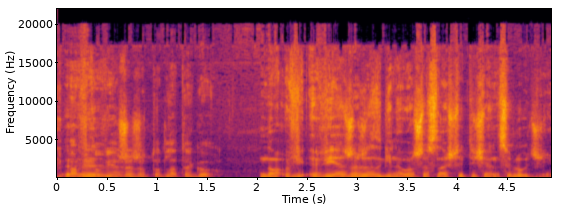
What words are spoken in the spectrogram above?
I pan w E, to wierzy, że to dlatego? no wie- wierzę, że zginęło 16 tysięcy ludzi.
